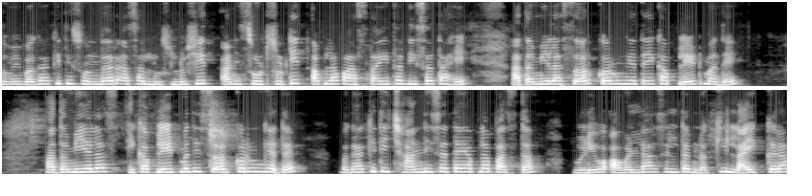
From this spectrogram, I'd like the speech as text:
तुम्ही बघा किती सुंदर असा लुसलुशीत आणि सुटसुटीत आपला पास्ता इथं दिसत आहे. आता मी याला सर्व करून घेते एका प्लेटमध्ये. आता मी याला एका प्लेटमध्ये सर्व करून घेते. बघा किती छान दिसत आहे आपला पास्ता. व्हिडिओ आवडला असेल तर नक्की लाईक करा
